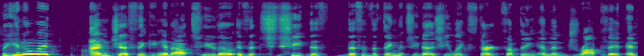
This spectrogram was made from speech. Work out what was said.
But you know what? I'm just thinking about too, though, is that she this this is the thing that she does. She like starts something and then drops it, and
